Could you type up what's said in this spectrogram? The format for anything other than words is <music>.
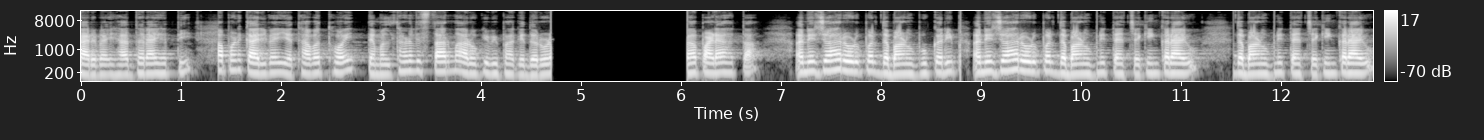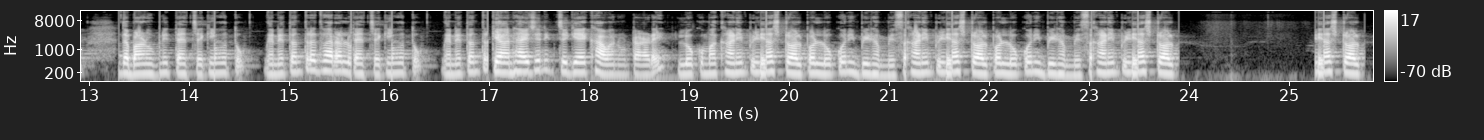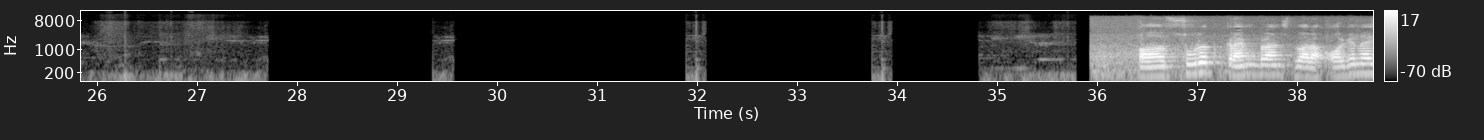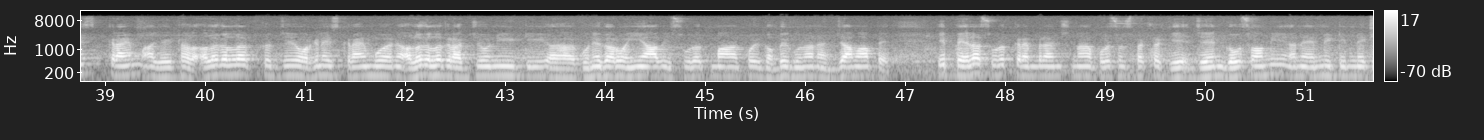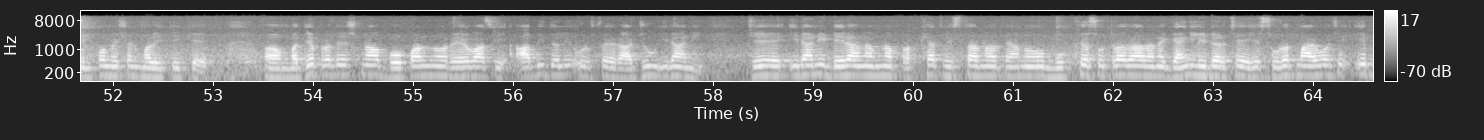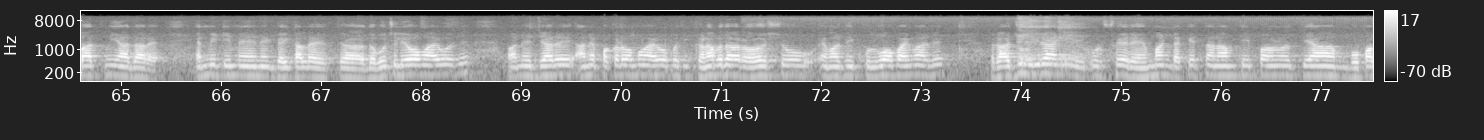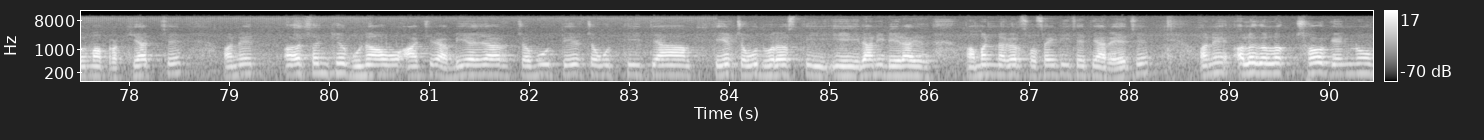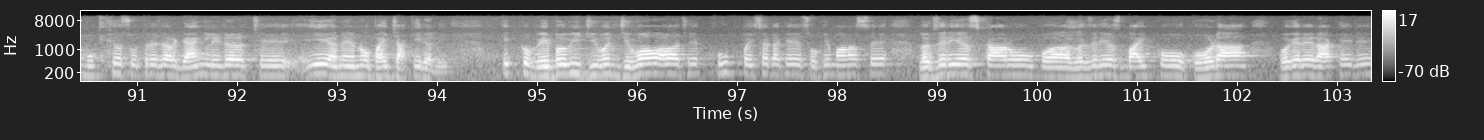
કાર્યવાહી હાથ ધરાઈ હતી. આ પણ કાર્યવાહી યથાવત હોય તે મલથાણ વિસ્તારમાં આરોગ્ય વિભાગે દરોડા પાડ્યા હતા અને જાહેર રોડ પર દબાણ ઊભું કરી અને જાહેર રોડ પર દબાણ ઊભું ત્યાં ચેકિંગ કરાયું. દબાણ ઊભું ત્યાં ચેકિંગ કરાયું. દબાણ ઊભું ત્યાં ચેકિંગ હતું અને તંત્ર દ્વારા ત્યાં ચેકિંગ હતું અને તંત્ર કે અનહાઇજેનિક જગ્યાએ ખાવાનું ટાળે. લોકોમાં ખાણીપીણીના સ્ટોલ પર લોકોની ભીડ હંમેશા ખાણીપીણીના સ્ટોલ પર લોકોની ભીડ હંમેશા ખાણીપીણીના stall stall Surat crime branch દ્વારા ઓર્ગેનાઇઝ ક્રાઇમ હેઠળ અલગ અલગ જે ઓર્ગેનાઇઝ ક્રાઇમ હોય અને અલગ અલગ રાજ્યોની ટી ગુનેગારો અહીંયા આવી સુરતમાં કોઈ ગંભીર ગુનાને અંજામ આપે, એ પહેલાં સુરત ક્રાઇમ બ્રાન્ચના પોલીસ ઇન્સ્પેક્ટર જયંત ગૌસ્વામી અને એમની ટીમને એક ઇન્ફોર્મેશન મળી હતી કે મધ્યપ્રદેશના ભોપાલનો રહેવાસી આબિદ અલી ઉર્ફે રાજુ ઈરાની જે ઈરાની ડેરા નામના પ્રખ્યાત વિસ્તારના ત્યાંનો મુખ્ય સૂત્રધાર અને ગેંગ લીડર છે એ સુરતમાં આવ્યો છે. એ બાતમી આધારે એમની ટીમે એને ગઈકાલે દબોચી લેવામાં આવ્યો છે અને જ્યારે આને પકડવામાં આવ્યો પછી ઘણા બધા રહસ્યો એમાંથી ખુલવા પામ્યા છે. રાજુ ઈરાની ઉર્ફે રહેમાન ડકેતના નામથી પણ ત્યાં ભોપાલમાં પ્રખ્યાત છે અને અસંખ્ય ગુનાઓ આચર્યા. બે હજાર ચૌદ, તેર ચૌદથી ત્યાં, તેર ચૌદ વર્ષથી એ ઈરાની ડેરા અમનનગર સોસાયટી છે ત્યાં રહે છે. અને અલગ અલગ છ ગેંગનો મુખ્ય સૂત્રધાર, ગેંગ લીડર છે એ અને એનો ભાઈ જાકીર અલી. એક વૈભવી જીવન જીવવાવાળા છે, ખૂબ પૈસા ટકે સુખી માણસ છે, લક્ઝરિયસ કારો લક્ઝરિયસ બાઇકો ઘોડા વગેરે રાખે છે.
